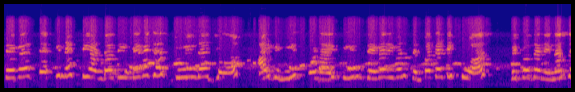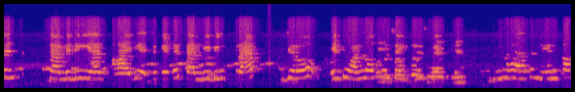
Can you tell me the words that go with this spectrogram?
They were definitely under the, they were just doing their job. I believe what I feel, they were even sympathetic to us because an innocent family and highly educated family being trapped, you know, into unlawful things. You have the names of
